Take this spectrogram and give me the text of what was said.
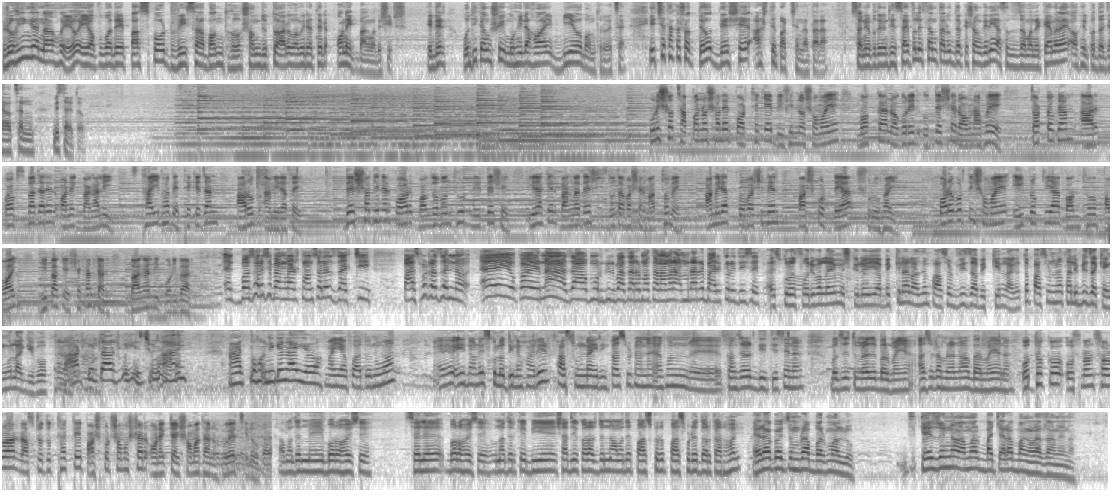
রোহিঙ্গা না হয়েও এই অপবাদে পাসপোর্ট, ভিসা বন্ধ, সংযুক্ত আরব আমিরাতের অনেক বাংলাদেশির। এদের অধিকাংশই মহিলা হওয়ায় বিয়েও বন্ধ রয়েছে। ইচ্ছে থাকা সত্ত্বেও দেশে আসতে পারছেন না তারা। স্থানীয় প্রতিনিধি সাইফুল ইসলাম তালুকদারকে সঙ্গে নিয়ে আসাদুজ্জামানের ক্যামেরায় অখিল পোদ্দার জানাচ্ছেন বিস্তারিত। উনিশশো ছাপ্পান্ন সালের পর থেকে বিভিন্ন সময়ে মক্কা নগরীর উদ্দেশ্যে রওনা হয়ে চট্টগ্রাম আর কক্সবাজারের অনেক বাঙালি স্থায়ীভাবে থেকে যান আরব আমিরাতে। দেশ স্বাধীনের পর বঙ্গবন্ধুর নির্দেশে ইরাকের বাংলাদেশ দূতাবাসের মাধ্যমে আমিরাত প্রবাসীদের পাসপোর্ট দেয়া শুরু হয়। পরবর্তী সময়ে এই প্রক্রিয়া বন্ধ হওয়ায় বিপাকে সেখানকার বাঙালি পরিবার। এক বছর হয়েছে বাংলাদেশ কনসুলেট যাচ্ছি। পাসপোর্টের জন্য এই কয় না যাও মুরগির বাজারের মতন আমরা আমরা বাইর করে দিছে। স্কুলত পঢ়িব লাগে মুস্কিল ইয়া বেকিলা লাজেম পাছপোর্ট ভিজা বেকিন লাগে। তো পাছপোর্ট নথালে ভিজা কেঙ্গু লাগিব? আট করতে আসবে কিছু নাই। আট পহনিকে যাইও। মাইয়া ফুয়া দনুয়া এই নলে স্কুলের দিনে হারের ফাস্ট নাই রে। পাসপোর্ট মানে এখন কনসার্ট দিতেছে না। বলছে তোমরা যে বারমাইয়া আসলে আমরা না বারমাইয়া না। অধ্যক্ষ ওসমান সরোয়ার রাষ্ট্রদূত থাকতে পাসপোর্ট সমস্যার অনেকটাই সমাধান হয়েছিল। আমাদের মেয়ে বড় হয়েছে। ছেলে বড় হয়েছে ওনাদেরকে বিয়ে শাদি করার জন্য আমাদের পাসপোর্ট পাসপোর্টের দরকার হয়। এরা কই তোমরা বর্মার লোক। কে জন্য আমার বাচ্চারা বাংলা জানে না?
